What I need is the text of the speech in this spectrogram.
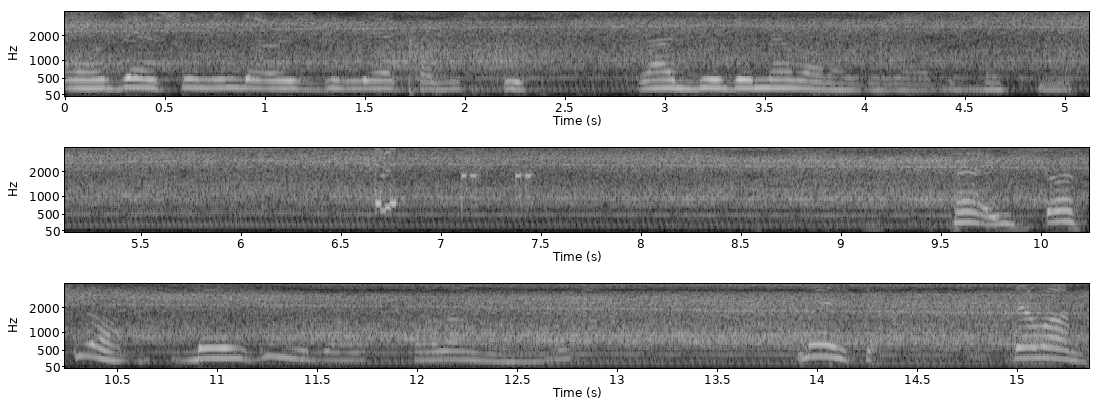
Oh be sonunda özgürlüğe kavuştuk. Radyoda ne var acaba bir bakayım. He istasyon. Benzin falan var. Neyse. Devam et.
